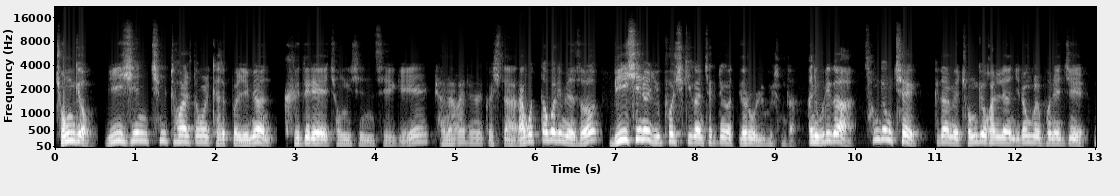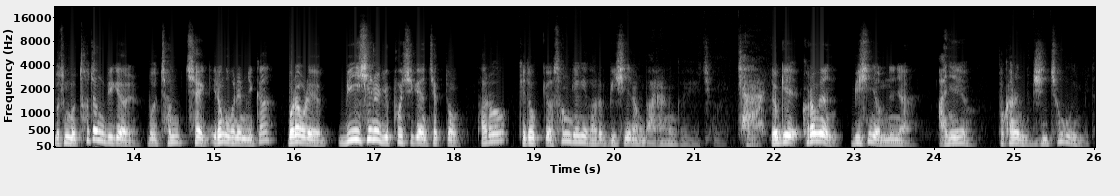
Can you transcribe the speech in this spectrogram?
종교, 미신 침투 활동을 계속 벌리면 그들의 정신 세계에 변화가 일어날 것이다. 라고 떠버리면서 미신을 유포시키기 위한 책 등을 열어 올리고 있습니다. 아니, 우리가 성경책, 그 다음에 종교 관련 이런 걸 보내지 무슨 뭐 토정 비결, 뭐 점책 이런 거 보냅니까? 뭐라 그래요? 미신을 유포시키기 위한 책동. 바로 기독교 성경이 바로 미신이라고 말하는 거예요, 지금. 자, 여기 그러면 미신이 없느냐? 아니에요. 북한은 미신 천국입니다.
